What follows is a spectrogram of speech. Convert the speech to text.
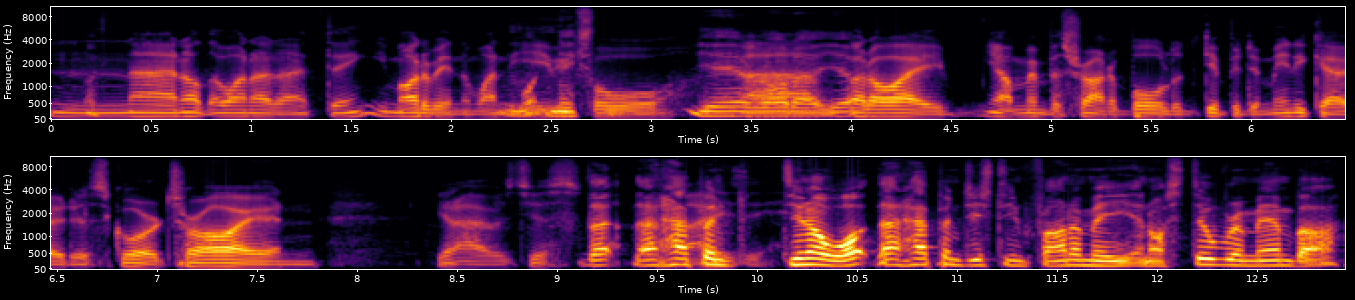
no, not the one. I don't think. He might have been the one the What, year next- before. Yeah, Um, yeah. But I, you know, I remember throwing a ball to Dipper Domenico to score a try, and you know, it was just That that happened. Do you know what? That happened just in front of me, and I still remember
